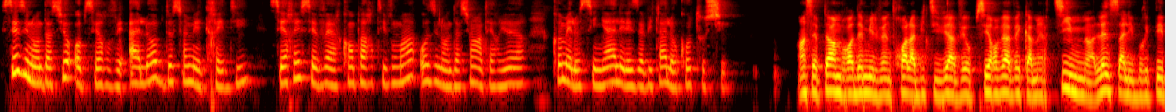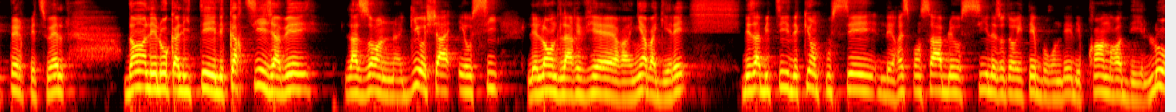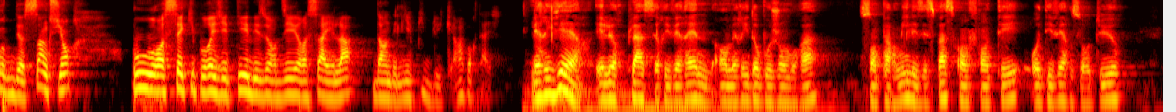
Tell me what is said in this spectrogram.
ces inondations observées à l'aube de ce mercredi seraient sévères comparativement aux inondations antérieures, comme le signalent les habitants locaux touchés. En septembre 2023, la BTV avait observé avec amertume l'insalubrité perpétuelle dans les localités, les quartiers Javé, la zone Guiocha et aussi le long de la rivière Nyabagere. Des habitudes qui ont poussé les responsables et aussi les autorités burundaises de prendre des lourdes sanctions pour ceux qui pourraient jeter des ordures ça et là dans des lieux publics. Reportage. Les rivières et leurs places riveraines en mairie de Bujumbura sont parmi les espaces confrontés aux diverses ordures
